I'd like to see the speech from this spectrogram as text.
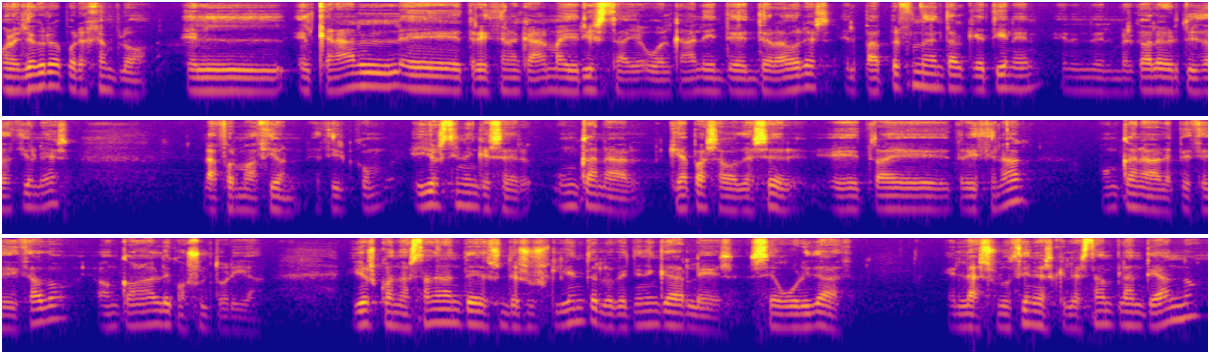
Bueno, yo creo, por ejemplo, el, canal eh, tradicional, el canal mayorista o el canal de integradores, el papel fundamental que tienen en el mercado de la virtualización es la formación. Es decir, ellos tienen que ser un canal que ha pasado de ser eh, tradicional a un canal especializado a un canal de consultoría. Ellos cuando están delante de sus clientes lo que tienen que darle es seguridad en las soluciones que le están planteando,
